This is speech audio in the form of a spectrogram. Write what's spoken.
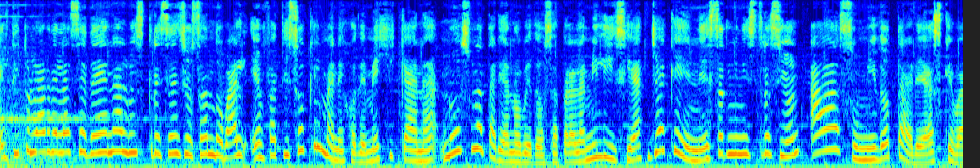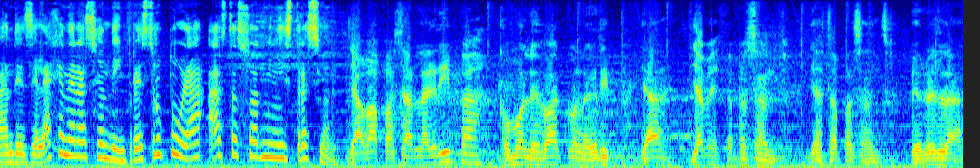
El titular de la Sedena, Luis Crescencio Sandoval, enfatizó que el manejo de Mexicana no es una tarea novedosa para la milicia, ya que en esta administración ha asumido tareas que van desde la generación de infraestructura hasta su administración. Ya va a pasar la gripa. ¿Cómo les va con la gripa? Ya, ya me está pasando ya está pasando, pero es la,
